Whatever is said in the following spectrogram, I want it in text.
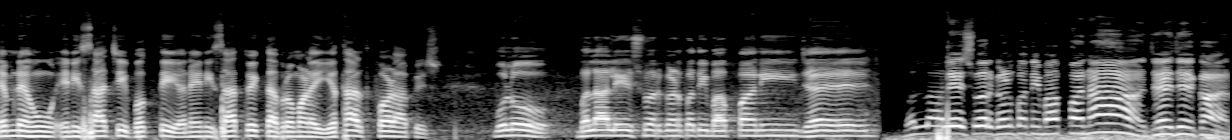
એમને હું એની સાચી ભક્તિ અને એની સાત્વિકતા પ્રમાણે યથાર્થ ફળ આપીશ. બોલો, બલાલેશ્વર ગણપતિ બાપાની જય. બલ્લાલેશ્વર ગણપતિ બાપાના જય જયકાર.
